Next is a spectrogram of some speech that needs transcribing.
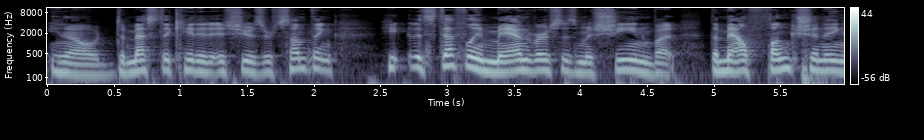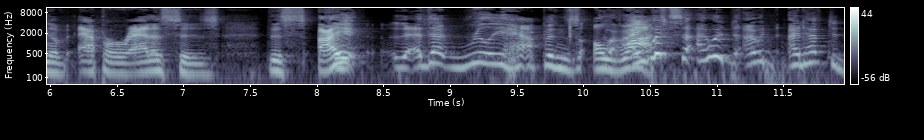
you know, domesticated issues or something. he, it's definitely man versus machine, but the malfunctioning of apparatuses. This I- that, that really happens a lot. I would say I would I would I'd have to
